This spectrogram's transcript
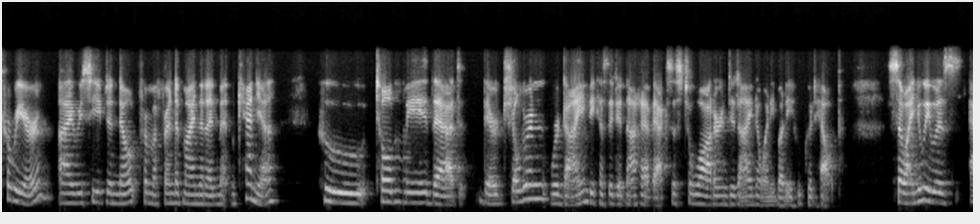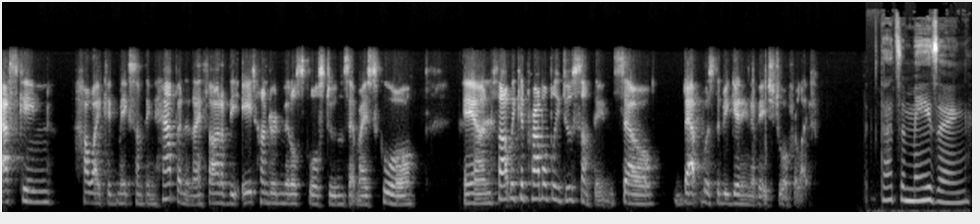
career, I received a note from a friend of mine that I'd met in Kenya who told me that their children were dying because they did not have access to water and did I know anybody who could help. So I knew he was asking how I could make something happen. And I thought of the 800 middle school students at my school and thought we could probably do something. So that was the beginning of H2O for Life. That's amazing.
